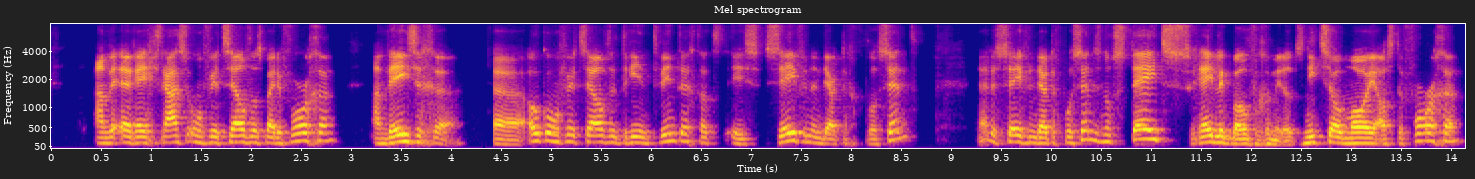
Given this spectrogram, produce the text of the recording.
Aan de registratie ongeveer hetzelfde als bij de vorige. Aanwezigen ook ongeveer hetzelfde, 23, dat is 37 procent. Dus 37 procent is nog steeds redelijk boven gemiddeld. Het is niet zo mooi als de vorige,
